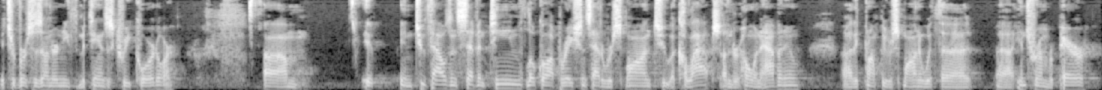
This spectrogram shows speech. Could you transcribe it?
It traverses underneath the Matanzas Creek corridor. Um, it in 2017, local operations had to respond to a collapse under Hoen Avenue. Uh, they promptly responded with a, uh, interim repair,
